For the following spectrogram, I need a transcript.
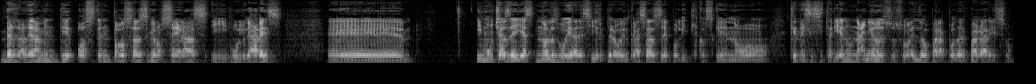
verdaderamente ostentosas, groseras y vulgares. Eh, y muchas de ellas, no les voy a decir, pero en casas de políticos que no, que necesitarían un año de su sueldo para poder pagar eso.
